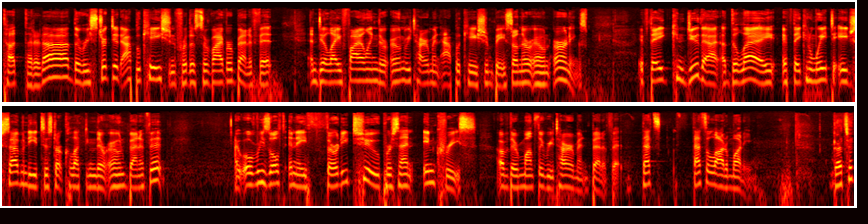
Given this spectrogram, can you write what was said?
the restricted application for the survivor benefit and delay filing their own retirement application based on their own earnings. If they can do that, a delay, if they can wait to age 70 to start collecting their own benefit, it will result in a 32% increase of their monthly retirement benefit. That's that's a lot of money. That's a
